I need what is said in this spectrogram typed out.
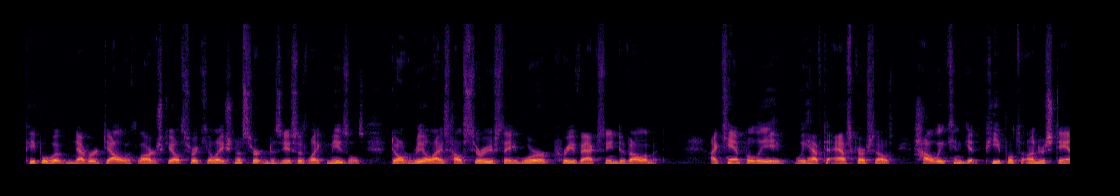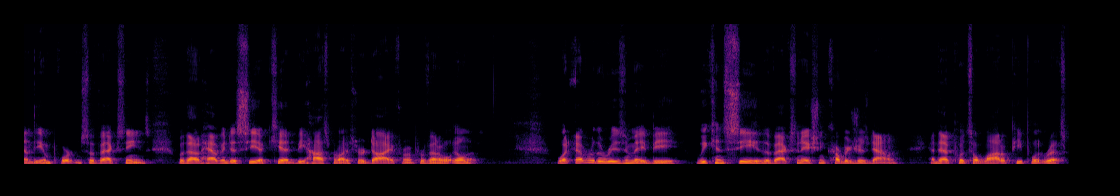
people who have never dealt with large scale circulation of certain diseases like measles don't realize how serious they were pre vaccine development. I can't believe we have to ask ourselves how we can get people to understand the importance of vaccines without having to see a kid be hospitalized or die from a preventable illness. Whatever the reason may be, we can see the vaccination coverage is down, and that puts a lot of people at risk.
